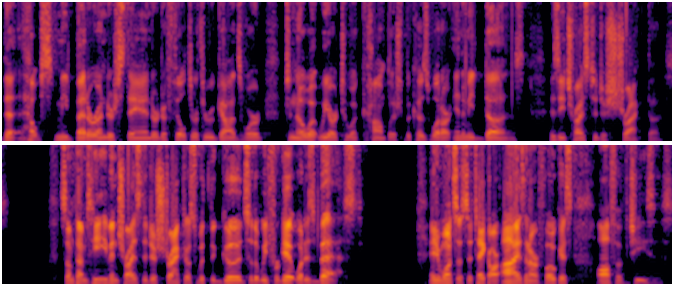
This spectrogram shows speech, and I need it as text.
that helps me better understand or to filter through God's word to know what we are to accomplish because what our enemy does is he tries to distract us. Sometimes he even tries to distract us with the good so that we forget what is best. And he wants us to take our eyes and our focus off of Jesus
